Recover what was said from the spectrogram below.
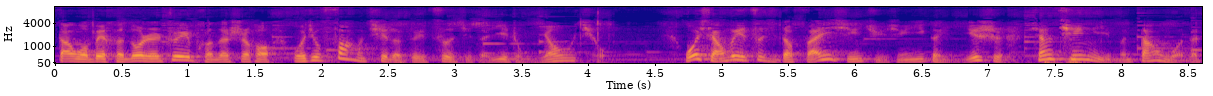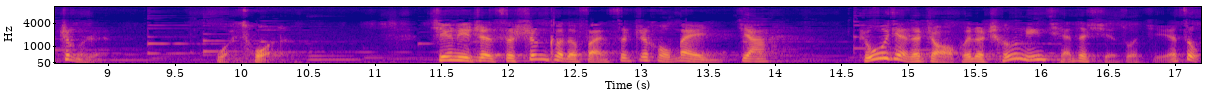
当我被很多人追捧的时候，我就放弃了对自己的一种要求。我想为自己的反省举行一个仪式，想请你们当我的证人。我错了。经历这次深刻的反思之后，麦家逐渐的找回了成名前的写作节奏，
